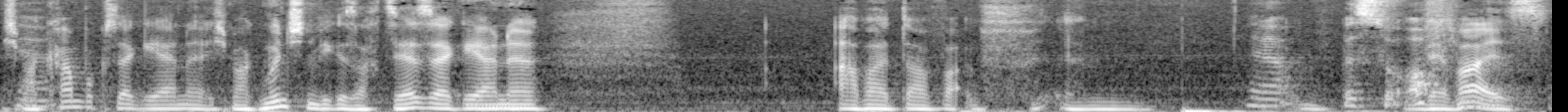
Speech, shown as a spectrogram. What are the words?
Ich mag Ja. Hamburg sehr gerne, ich mag München, wie gesagt, sehr, sehr gerne. Aber da war, ähm, Ja, bist du offen. Wer weiß.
